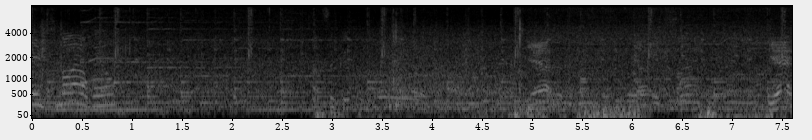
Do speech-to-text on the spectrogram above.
Smile, Will. That's a good one. Yeah. Yeah.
